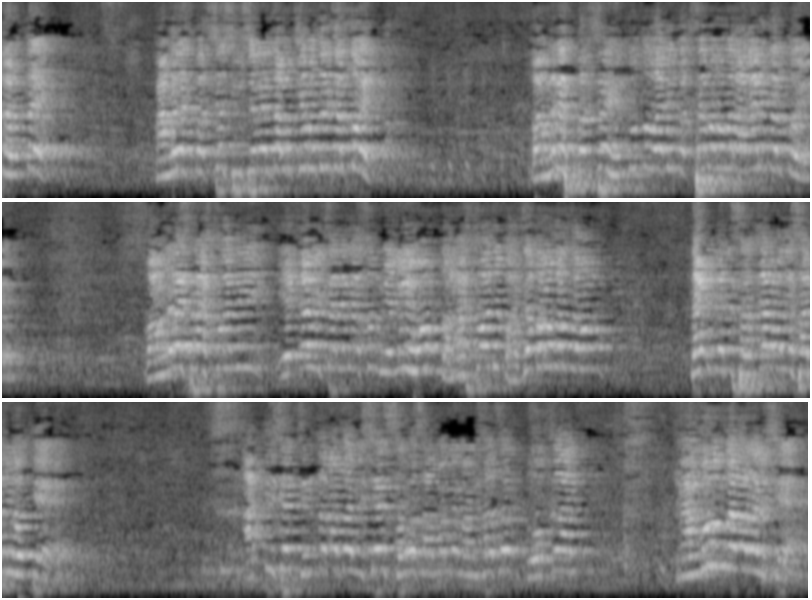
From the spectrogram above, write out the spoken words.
घडतंय. काँग्रेस पक्ष शिवसेनेचा मुख्यमंत्री करतोय. काँग्रेस पक्ष हिंदुत्ववादी पक्षाबरोबर आघाडी करतोय. काँग्रेस राष्ट्रवादी एका विचाराने असून वेगळी होऊन राष्ट्रवादी भाजपबरोबर जाऊन त्या ठिकाणी सरकारमध्ये सामील होते. अतिशय चिंतनाचा विषय सर्वसामान्य माणसाचं डोकं नांगरून जाणारा विषय आहे.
